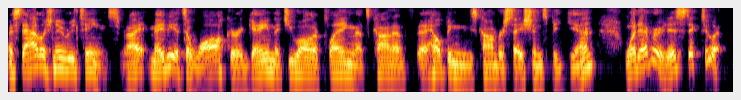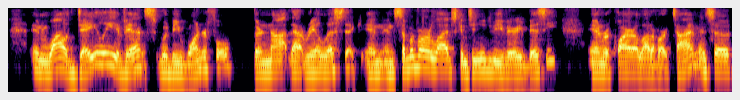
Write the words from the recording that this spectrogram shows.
Establish new routines right? Maybe it's a walk or a game that you all are playing that's kind of uh, helping these conversations begin. Whatever it is stick to it. And while daily events would be wonderful they're not that realistic. And, and some of our lives continue to be very busy and require a lot of our time. And so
